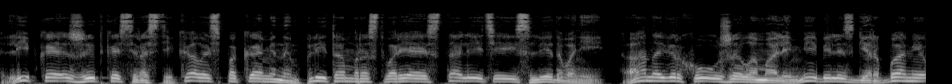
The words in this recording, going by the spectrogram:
Липкая жидкость растекалась по каменным плитам, растворяя столетия исследований, а наверху уже ломали мебель с гербами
